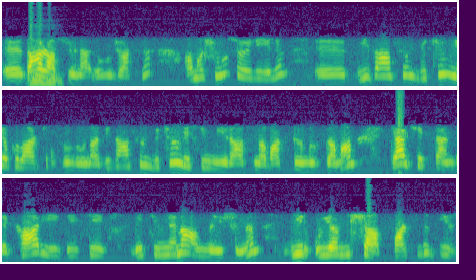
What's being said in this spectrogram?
e, daha rasyonel olacaktır. Ama şunu söyleyelim, e, Bizans'ın bütün yapılar topluluğuna, Bizans'ın bütün resim mirasına baktığımız zaman gerçekten de Kariye'deki betimleme anlayışının bir uyanışa, farklı bir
